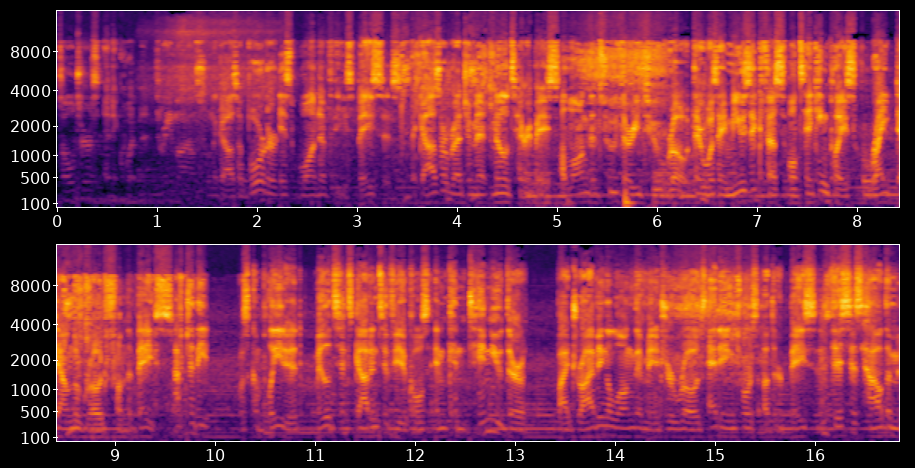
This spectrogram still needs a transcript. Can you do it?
soldiers and equipment. Three miles from the Gaza border is one of these bases, the Gaza Regiment military base. Along the 232 road, there was a music festival taking place right down the road from the base. After the was completed, militants got into vehicles and continued their by driving along the major roads heading towards other bases. This is how the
